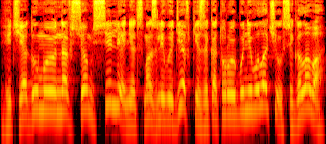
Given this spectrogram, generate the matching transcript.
Ведь, я думаю, на всем селе нет смазливой девки, за которую бы не волочился голова».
